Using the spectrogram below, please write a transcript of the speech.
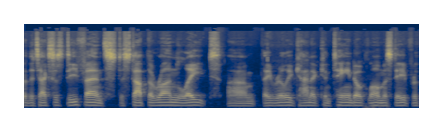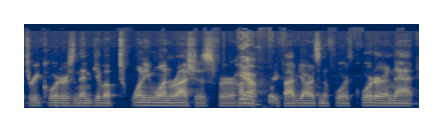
for the Texas defense to stop the run late. Um, they really kind of contained Oklahoma State for three quarters and then give up 21 rushes for 145 yeah. yards in the fourth quarter, and that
